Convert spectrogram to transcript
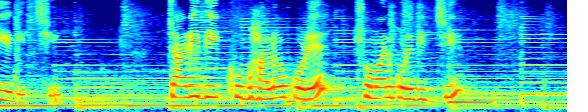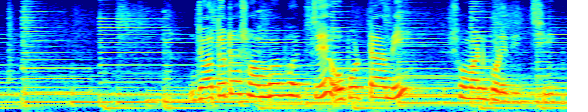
দিয়ে দিচ্ছি। চারিদিক খুব ভালো করে সমান করে দিচ্ছি। যতটা সম্ভব হচ্ছে ওপরটা আমি সমান করে দিচ্ছি।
